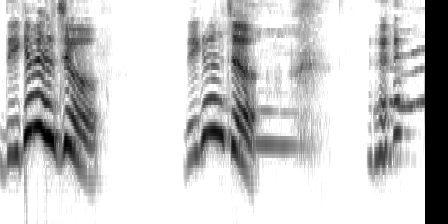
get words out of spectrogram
দেখে ফেলছো? দেখে ফেলছো?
